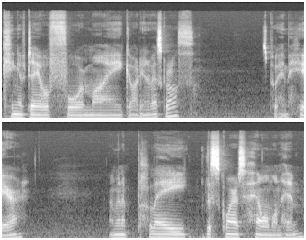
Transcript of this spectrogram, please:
King of Dale for my Guardian of Esgaroth. Let's put him here. I'm gonna play the Squire's Helm on him.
